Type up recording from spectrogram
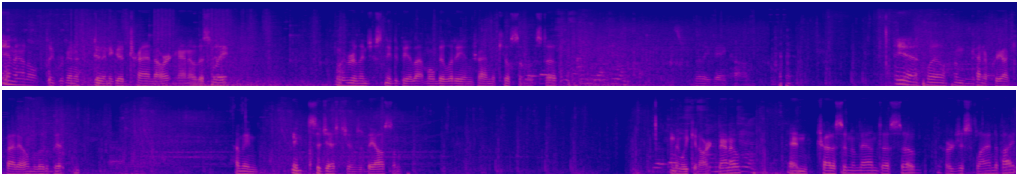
And I don't think we're gonna do any good trying to arc nano this late. We really just need to be about mobility and trying to kill some of the stuff. Really very calm. Yeah, well, I'm kind of preoccupied at home a little bit. I mean, in suggestions would be awesome. I mean, we can arc nano. And try to send them down to sub, or just fly into pipe.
